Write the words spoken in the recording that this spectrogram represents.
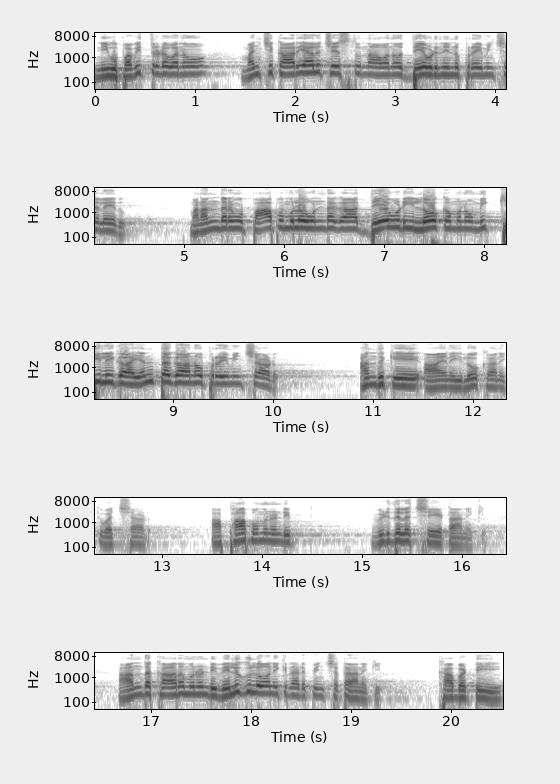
నీవు పవిత్రుడవనో మంచి కార్యాలు చేస్తున్నావనో దేవుడు నిన్ను ప్రేమించలేదు. మనందరము పాపములో ఉండగా దేవుడి లోకమును మిక్కిలిగా ఎంతగానో ప్రేమించాడు. అందుకే ఆయన ఈ లోకానికి వచ్చాడు. ఆ పాపము నుండి విడుదల చేయటానికి ఆ అంధకారము నుండి వెలుగులోనికి నడిపించటానికి. కాబట్టి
